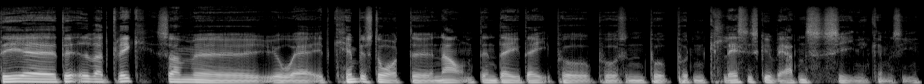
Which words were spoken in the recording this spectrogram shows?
det, er, det er Edvard Grieg, som øh, jo er et kæmpestort øh, navn den dag i dag på, på, sådan, på, på den klassiske verdensscene, kan man sige.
